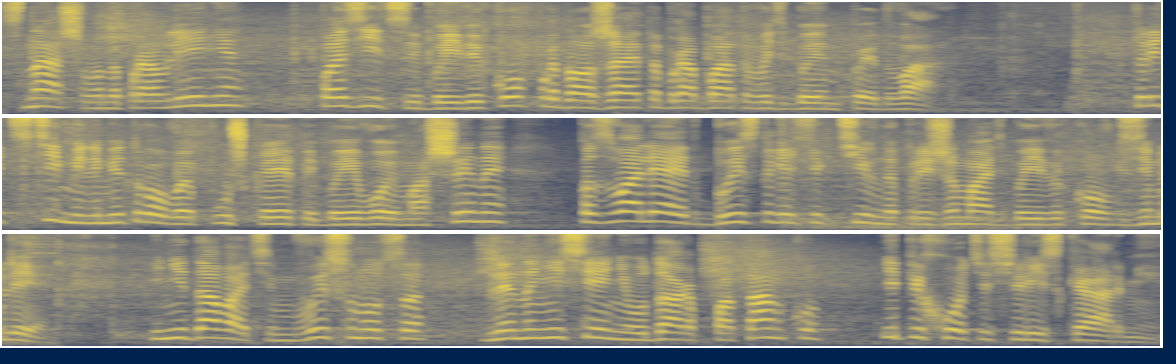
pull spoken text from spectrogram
С нашего направления позиции боевиков продолжает обрабатывать БМП-2. 30-миллиметровая пушка этой боевой машины позволяет быстро и эффективно прижимать боевиков к земле и не давать им высунуться для нанесения удара по танку и пехоте сирийской армии.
